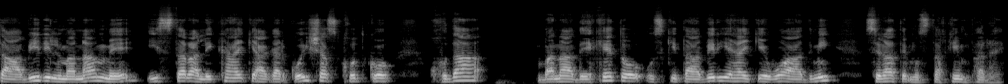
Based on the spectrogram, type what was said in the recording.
ताबीर मनाम में इस तरह लिखा है कि अगर कोई शख्स खुद को खुदा बना देखे तो उसकी ताबीर यह है कि वो आदमी सिरात मुस्तकीम पर है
